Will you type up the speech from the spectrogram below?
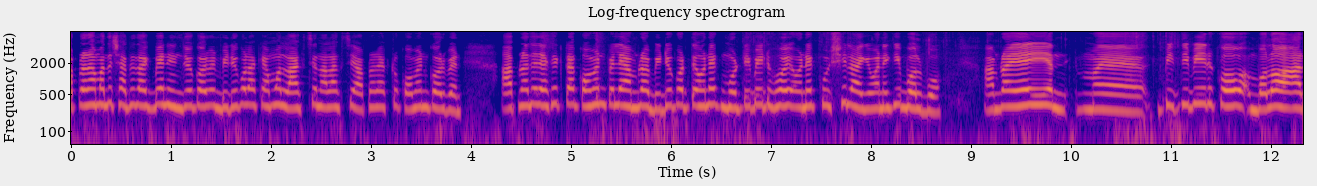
আপনারা আমাদের সাথে থাকবেন এনজয় করবেন, ভিডিওগুলো কেমন লাগছে, না লাগছে, আপনারা একটু কমেন্ট করবেন। আপনাদের এক একটা কমেন্ট পেলে আমরা ভিডিও করতে অনেক মোটিভেট হই, অনেক খুশি লাগে মানে কি বলব? আমরা এই পৃথিবীর কো, বলো আর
